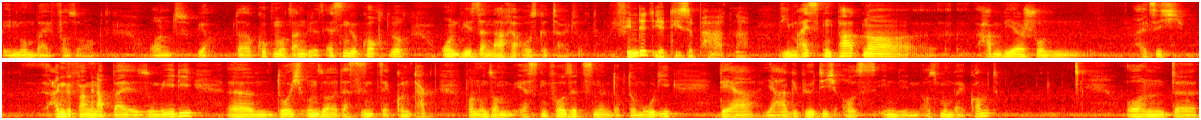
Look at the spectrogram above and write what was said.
in Mumbai versorgt. Und ja, da gucken wir uns an, wie das Essen gekocht wird und wie es dann nachher ausgeteilt wird. Wie findet ihr diese Partner? Die meisten Partner äh, haben wir schon, als ich angefangen habe bei Sumedi, ähm, durch unser, das sind der Kontakt von unserem ersten Vorsitzenden, Dr. Modi, der ja gebürtig aus Indien, aus Mumbai kommt. Und äh,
